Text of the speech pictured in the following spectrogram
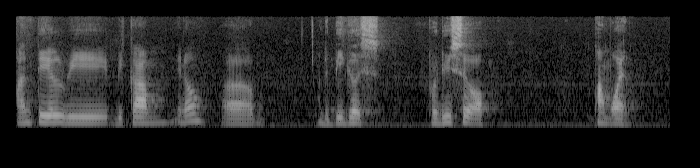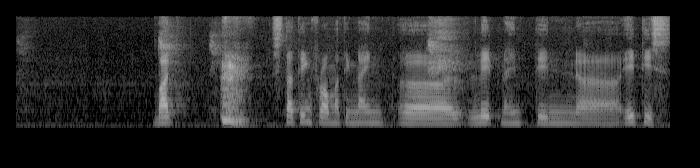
until we become, you know, uh, the biggest producer of palm oil. But starting from I think nine, uh, late 1980s,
